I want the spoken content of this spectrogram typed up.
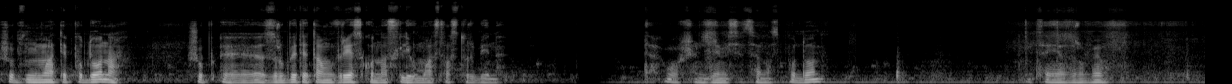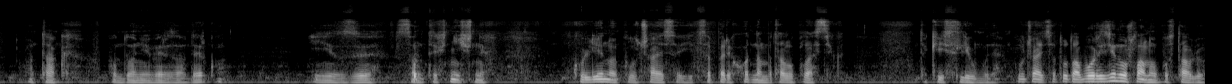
щоб знімати подона, щоб е, зробити там врізку на слів масла з турбіни. Так, в общем, дивимося, це у нас подон. Це я зробив отак в подоні вирізав дирку. І з сантехнічних колінок, виходить, і це переход на металопластик. Такий слів буде. Получається, тут або резину шлангу поставлю,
